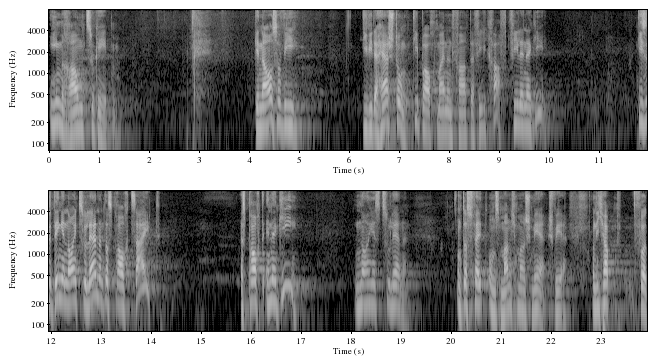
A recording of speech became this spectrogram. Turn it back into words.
Ihm Raum zu geben. Genauso wie die Wiederherstellung, die braucht meinen Vater viel Kraft, viel Energie. Diese Dinge neu zu lernen, das braucht Zeit. Es braucht Energie, Neues zu lernen. Und das fällt uns manchmal schwer. Und ich habe vor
